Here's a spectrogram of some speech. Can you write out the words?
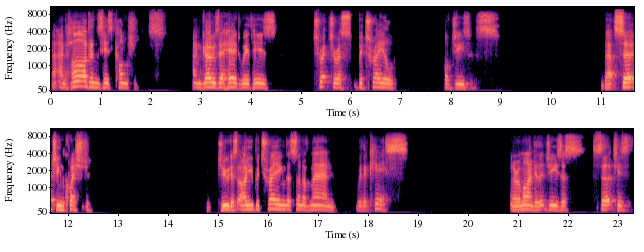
uh, and hardens his conscience and goes ahead with his treacherous betrayal of Jesus. That searching question Judas, are you betraying the Son of Man with a kiss? And a reminder that Jesus searches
